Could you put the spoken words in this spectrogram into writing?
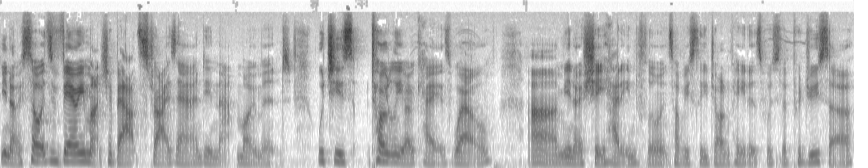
you know. So it's very much about Streisand in that moment, which is totally okay as well. Um, you know, she had influence. Obviously, Jon Peters was the producer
